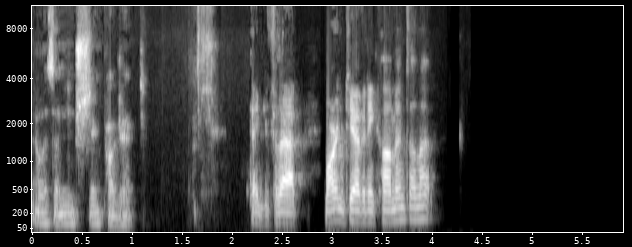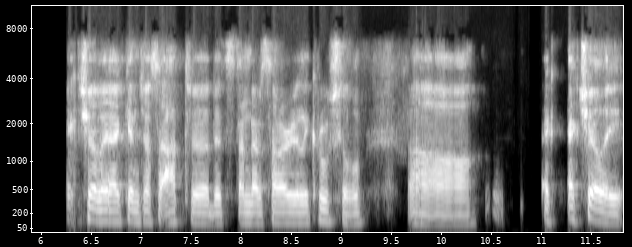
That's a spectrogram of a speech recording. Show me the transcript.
It was an interesting project. Thank you for that. Martin, do you have any comment on that? Actually, I can just add that standards are really crucial. Uh, actually,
